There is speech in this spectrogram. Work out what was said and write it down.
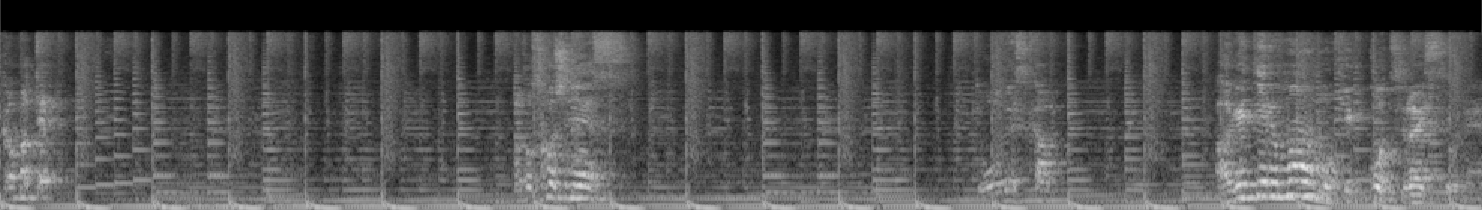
頑張って。あと少しです。どうですか？上げてるもんも結構辛いですよね。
